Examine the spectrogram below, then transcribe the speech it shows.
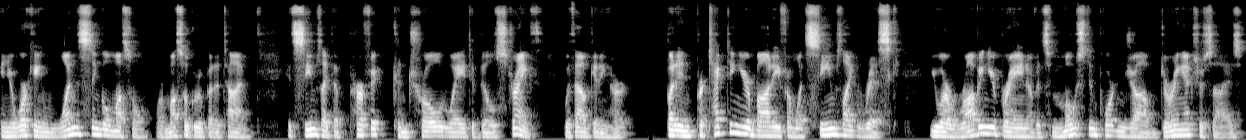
and you're working one single muscle or muscle group at a time. It seems like the perfect controlled way to build strength without getting hurt. But in protecting your body from what seems like risk, you are robbing your brain of its most important job during exercise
